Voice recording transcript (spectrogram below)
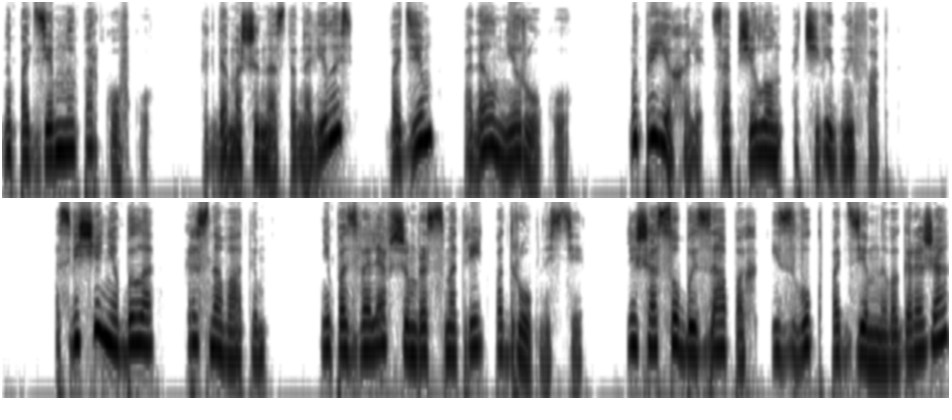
на подземную парковку. Когда машина остановилась, Вадим подал мне руку. «Мы приехали», — сообщил он очевидный факт. Освещение было красноватым, не позволявшим рассмотреть подробности. Лишь особый запах и звук подземного гаража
